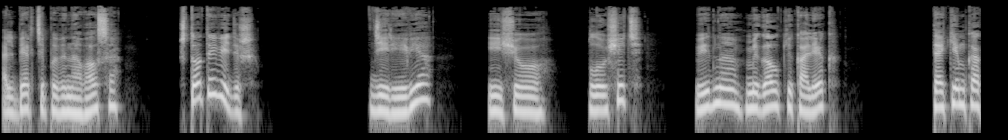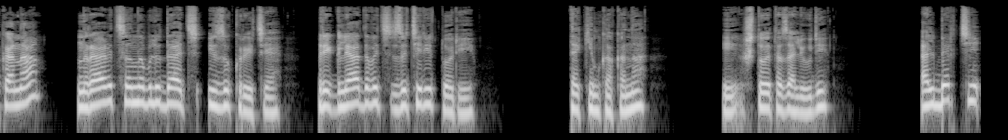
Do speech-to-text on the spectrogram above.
Альберти повиновался. «Что ты видишь?» «Деревья, и еще площадь. Видно мигалки коллег. Таким, как она, нравится наблюдать из укрытия, приглядывать за территорией. Таким, как она? И что это за люди? Альберти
